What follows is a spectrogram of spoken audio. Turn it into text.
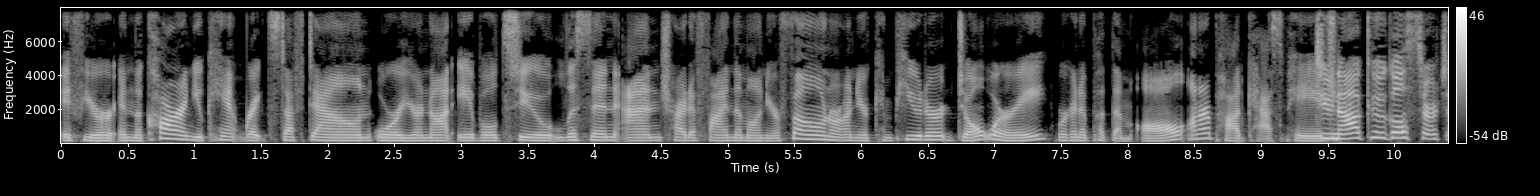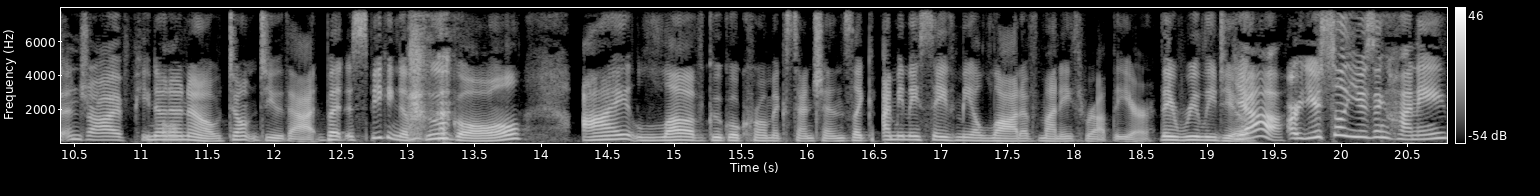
if you're in the car and you can't write stuff down or you're not able to listen and try to find them on your phone or on your computer. Don't worry. We're going to put them all on our podcast page. Do not Google search and drive, people. No, no, no. Don't do that. But speaking of Google, I love Google Chrome extensions. Like, I mean, they save me a lot of money throughout the year. They really do. Yeah. Are you still using Honey?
